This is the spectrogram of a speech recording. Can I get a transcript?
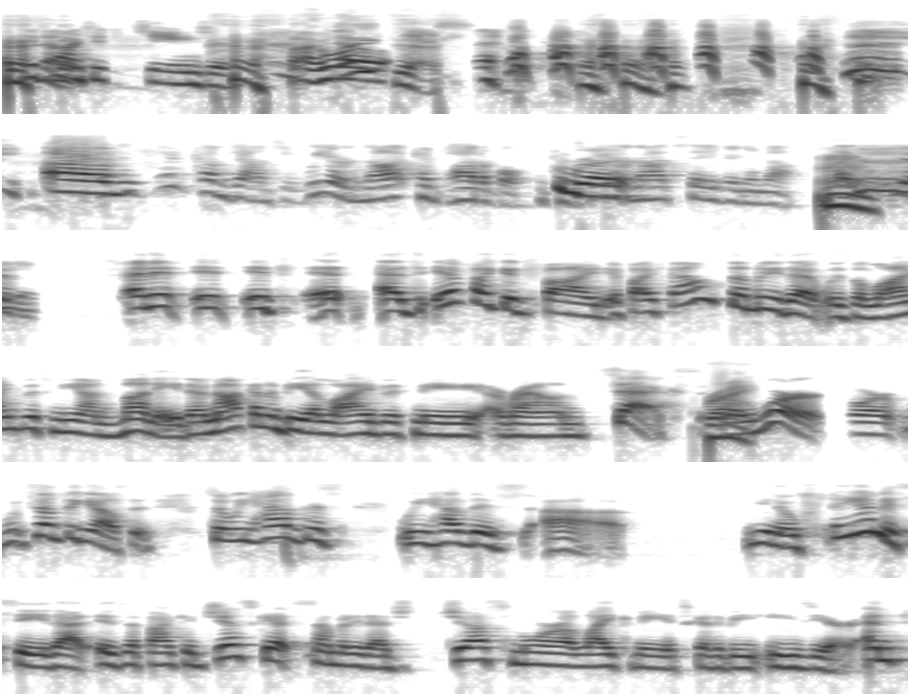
I just want you to change it. I like this. um, it would come down to we are not compatible because right. we are not saving enough. Mm. Like, you know, and it, it it's it, as if I could find if I found somebody that was aligned with me on money, they're not going to be aligned with me around sex right. or work or something else. So we have this we have this uh, you know fantasy that is if I could just get somebody that's just more like me, it's going to be easier. And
